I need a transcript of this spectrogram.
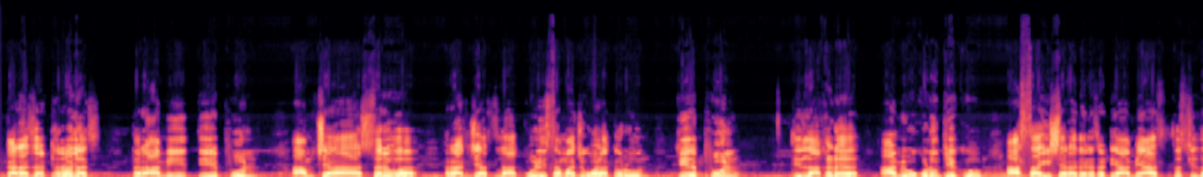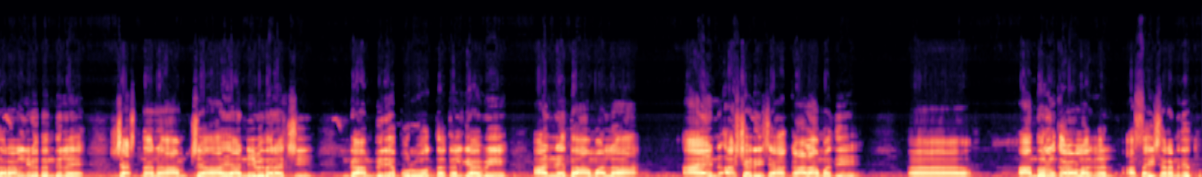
करायचं ठरवलंच तर आम्ही ते फूल आमच्या सर्व राज्यातला कोळी समाज गोळा करून ते फूल ती लाकडं आम्ही उकडून फेकू असा इशारा देण्यासाठी आम्ही आज तहसीलदारांना निवेदन दिले शासनानं आमच्या ह्या निवेदनाची गांभीर्यपूर्वक दखल घ्यावी. अन्यथा आम्हाला ऐन आषाढीच्या काळामध्ये आंदोलन करावं लागेल असा इशारा मी देतो.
